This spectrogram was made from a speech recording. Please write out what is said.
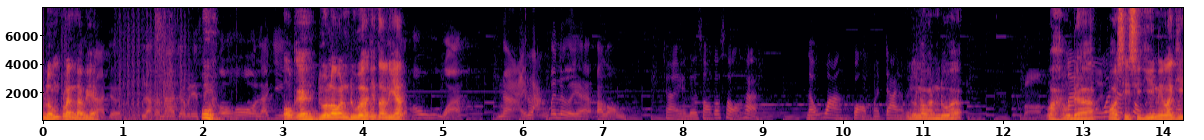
belum plan tapi ya. Uh, oke, okay, dua lawan dua kita lihat. Dua lawan dua. Wah, udah posisi gini lagi.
